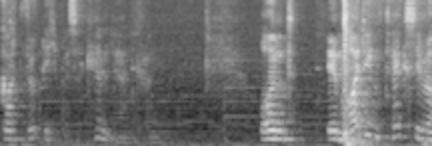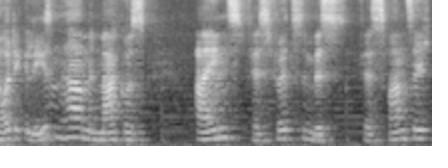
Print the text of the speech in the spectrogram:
Gott wirklich besser kennenlernen können. Und im heutigen Text, den wir heute gelesen haben, in Markus 1, Vers 14 bis Vers 20,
